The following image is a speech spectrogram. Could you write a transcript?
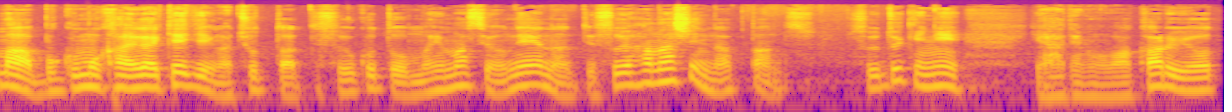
まあ僕も海外経験がちょっとあってそういうこと思いますよね、なんてそういう話になったんですよ。そういう時に、いやでもわかるよ。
